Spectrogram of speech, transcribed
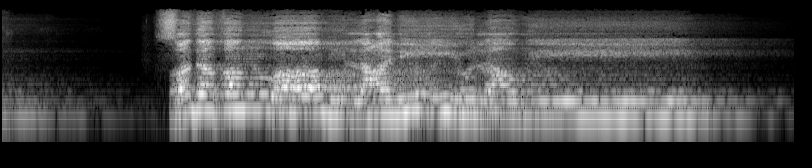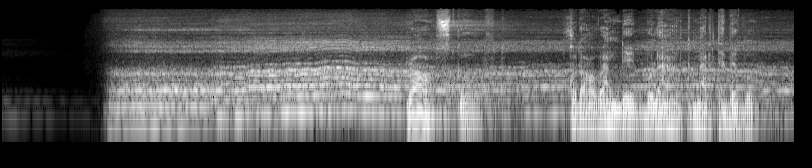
صدق الله العلي العظيم. راست گفت خداوند بلند مرتبه بود.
